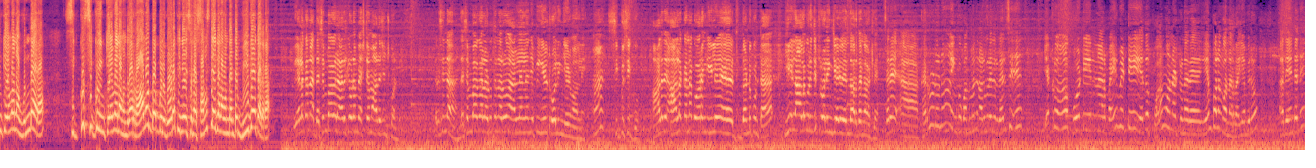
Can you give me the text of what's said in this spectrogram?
ఇంకేమైనా ఉందారా? సిగ్గు సిగ్గు ఇంకేమైనా ఉందరా? రాముడి డబ్బులు కూడా తినేసిన సంస్థ ఏదైనా ఉందంటే మీదే కదరా. వీళ్ళకన్నా దశంభాగాలు వాళ్ళకి ఇవ్వడం బెస్ట్ ఏమో ఆలోచించుకోండి. తెలిసిందా? దశంభాగాలు అడుగుతున్నారు వాళ్ళని అని చెప్పి వీళ్ళు ట్రోలింగ్ చేయడం వాళ్ళని. సిగ్గు సిగ్గు. వాళ్ళది వాళ్ళకన్నా ఘోరంగా వీళ్ళే దండుకుంటా వీళ్ళ వాళ్ళ గురించి ట్రోలింగ్ చేయడం ఏందో అర్థం కావట్లేదు. సరే ఆ కర్రుడును ఇంకో కొంతమంది నలుగురు ఐదుగురు కలిసి ఎక్కడో కోటిన్నర పైన పెట్టి ఏదో పొలం కొన్నట్టున్నారే. ఏం పొలం కొన్నారా అయ్యా మీరు? అదేంటది?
